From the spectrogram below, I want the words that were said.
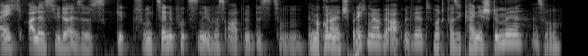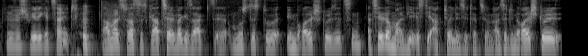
eigentlich alles wieder. Also es geht vom Zähneputzen übers Atmen bis zum. Man kann auch nicht sprechen, wenn man beatmet wird. Man hat quasi keine Stimme. Also auf jeden Fall schwierige Zeit. Damals, du hast es gerade selber gesagt, äh, musstest du im Rollstuhl sitzen. Erzähl doch mal, wie ist die aktuelle Situation? Also den Rollstuhl,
